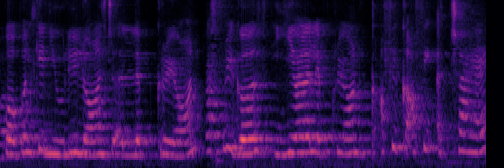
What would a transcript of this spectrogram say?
पर्पल के newly launch lip crayon girls ये वाला लिप क्रेन काफ़ी काफ़ी अच्छा है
